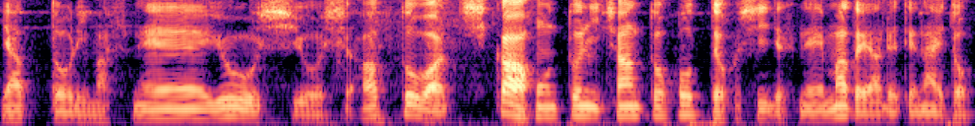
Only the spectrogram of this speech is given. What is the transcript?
やっておりますね。よしよし。あとは地下本当にちゃんと掘ってほしいですね。まだやれてないと。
